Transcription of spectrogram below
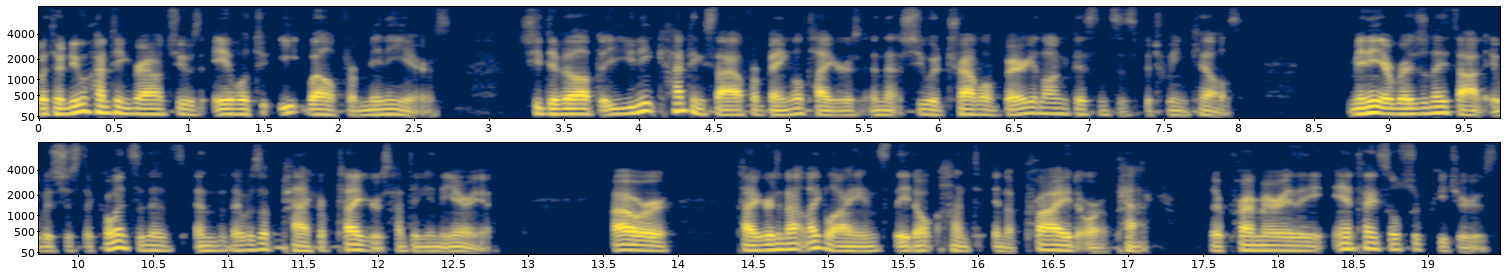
With her new hunting ground, she was able to eat well for many years. She developed a unique hunting style for Bengal tigers in that she would travel very long distances between kills. Many originally thought it was just a coincidence and that there was a pack of tigers hunting in the area. However, tigers are not like lions, they don't hunt in a pride or a pack. They're primarily antisocial creatures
